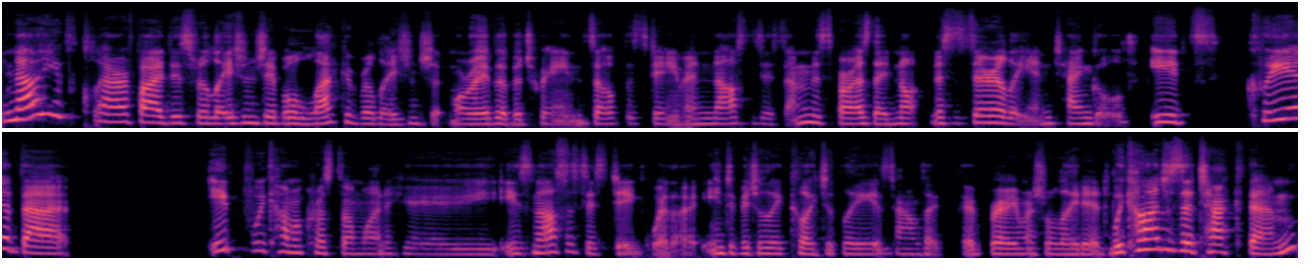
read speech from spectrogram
now that you've clarified this relationship or lack of relationship, moreover, between self esteem and narcissism, as far as they're not necessarily entangled, it's clear that if we come across someone who is narcissistic, whether individually, collectively, it sounds like they're very much related, we can't just attack them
